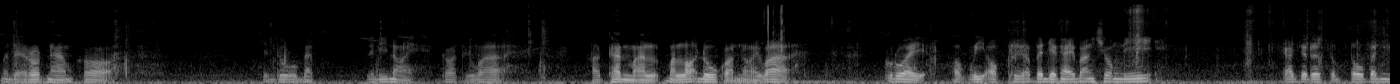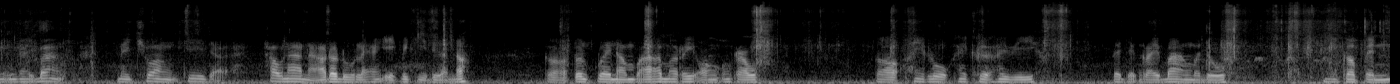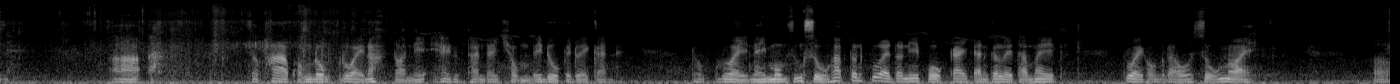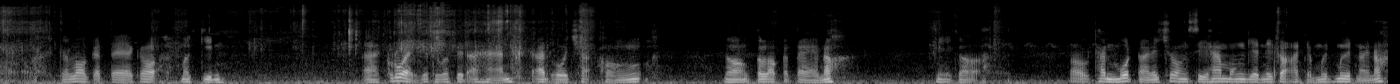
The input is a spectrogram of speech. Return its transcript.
ไม่ได้รดน้ำก็จะดูแบบอันนี้หน่อยก็ถือว่า เอาท่านมามาเลาะดูก่อนหน่อยว่า กล้วยออกวีออกเครือเป็นยังไงบ้างช่วงนี้ การเจริญเติบโตเป็นยังไงบ้าง ในช่วงที่จะเข้าหน้าหนาวเราดูแรงอีกไม่กี่เดือนเนาะก็ต้นกล้วยน้ำว้ามะริอองของเรา ก็ให้ลูกให้เครือให้วีเป็นอย่างไรบ้างมาดู นี่ก็เป็นสภาพของดงกล้วยเนาะตอนนี้ให้ทุกท่านได้ชมได้ดูไปด้วยกัน ดงกล้วยในมุมสูงๆครับ ต้นกล้วยต้นนี้ปลูกใกล้กันก็เลยทำให้กล้วยของเราสูงหน่อยออกระรอกกระแตก็มากินกล้วยก็ถือว่าเป็นอาหารอันโอชะของน้องกระรอกกระแตเนาะนี่ก็เราท่านมุดหน่อยในช่วง4ี่ห้าโมงเย็นนี่ก็อาจจะมืดๆหน่อยเนาะ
